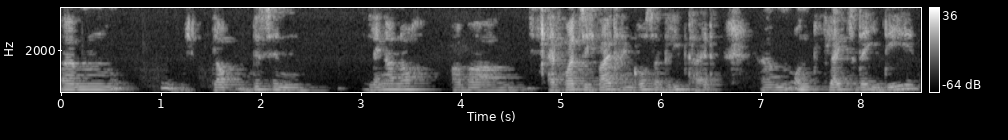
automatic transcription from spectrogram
ähm, ich glaube, ein bisschen länger noch, aber er freut sich weiterhin großer Beliebtheit. Ähm, und vielleicht zu der Idee,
